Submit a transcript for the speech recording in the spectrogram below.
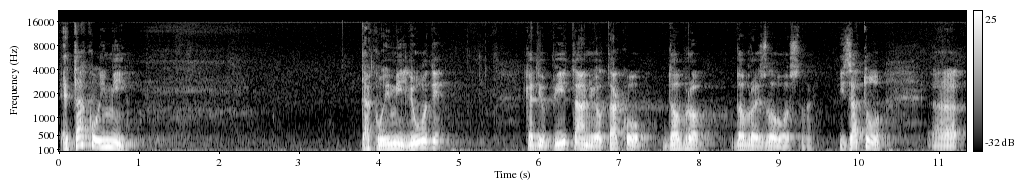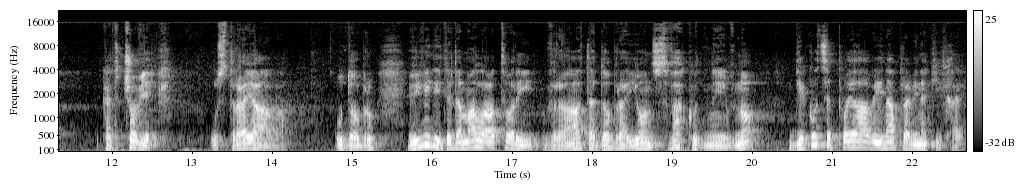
E tako i mi. Tako i mi ljudi, kad je u pitanju, je tako, dobro, dobro je zlo u osnovi. I zato, e, kad čovjek ustrajava u dobru, vi vidite da mala otvori vrata dobra i on svakodnevno, gdje god se pojavi, napravi neki hajr.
